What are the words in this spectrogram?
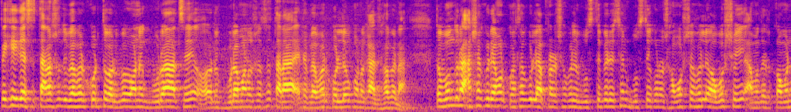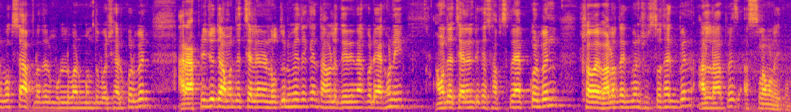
পেকে গেছে, তারা শুধু ব্যবহার করতে পারবে, অনেক বুড়া আছে, অনেক বুড়া মানুষ আছে, তারা এটা ব্যবহার করলেও কোনো কাজ হবে না। তো বন্ধুরা, আশা করি আমার কথাগুলো আপনারা সকলে বুঝতে পেরেছেন। বুঝতে কোনো সমস্যা হলে অবশ্যই আমাদের কমেন্ট বক্সে আপনাদের মূল্যবান মন্তব্য শেয়ার করবেন। আর আপনি যদি আমাদের চ্যানেলে নতুন হয়ে থাকেন, তাহলে দেরি না করে এখনই আমাদের চ্যানেলটিকে সাবস্ক্রাইব করবেন। সবাই ভালো থাকবেন, সুস্থ থাকবেন। আল্লাহ হাফেজ, আসসালামু আলাইকুম।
